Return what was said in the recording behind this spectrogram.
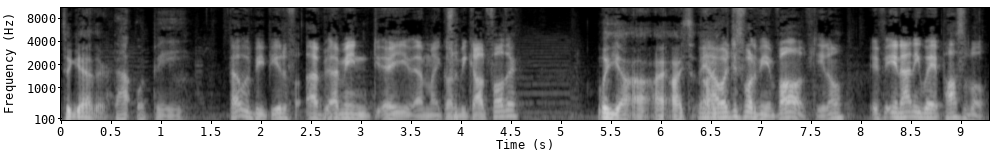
together. That would be. That would be beautiful. I, I mean, are you- am I going to be Godfather? Well, yeah, I, I, I, I mean, I, would just want to be involved. You know, if in any way possible.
